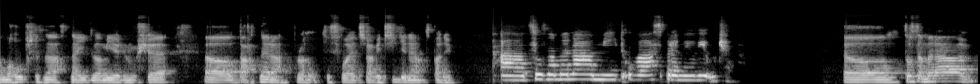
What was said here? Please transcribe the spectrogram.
mohou přes nás najít velmi jednoduše uh, partnera pro ty svoje třeba vytříděné odpady. A co znamená mít u vás prémiový účet? Uh, to znamená,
